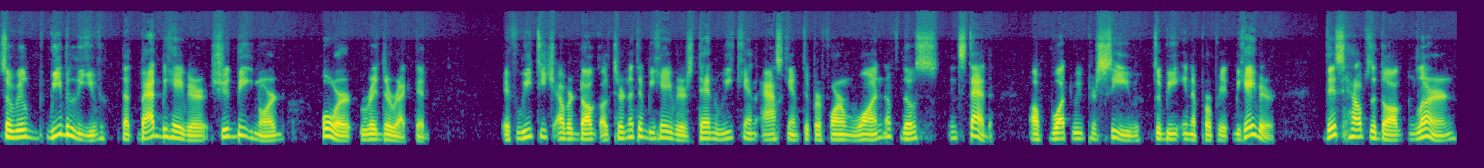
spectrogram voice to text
So we we'll, we believe that bad behavior should be ignored or redirected. If we teach our dog alternative behaviors, then we can ask him to perform one of those instead of what we perceive to be inappropriate behavior. This helps the dog learn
